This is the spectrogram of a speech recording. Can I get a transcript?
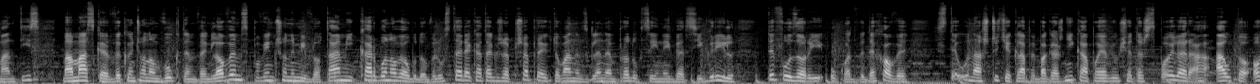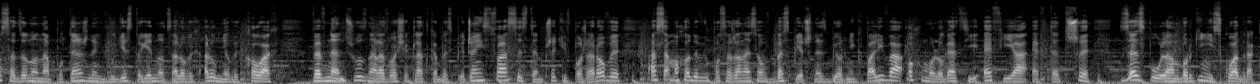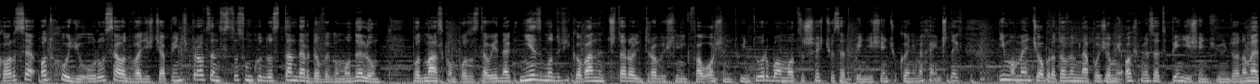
Ma maskę wykończoną włóknem węglowym z powiększonymi wlotami, karbonowe obudowy lusterek, a także przeprojektowany względem produkcyjnej wersji grill, dyfuzor i układ wydechowy. Z tyłu na szczycie klapy bagażnika pojawił się też spoiler, a auto osadzono na potężnych 21-calowych aluminiowych kołach. We wnętrzu znalazła się klatka bezpieczeństwa, system przeciwpożarowy, a samochody wyposażone są w bezpieczny zbiornik paliwa o homologacji FIA FT3. Zespół Lamborghini Squadra Corse odchudził Urusa o 25% w stosunku do standardowego modelu. Pod maską pozostał jednak niezmodyfikowany 4-litrowy silnik V8 Twin Turbo o mocy 650 koni mechanicznych i momencie obrotowym na poziomie 850 Nm.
